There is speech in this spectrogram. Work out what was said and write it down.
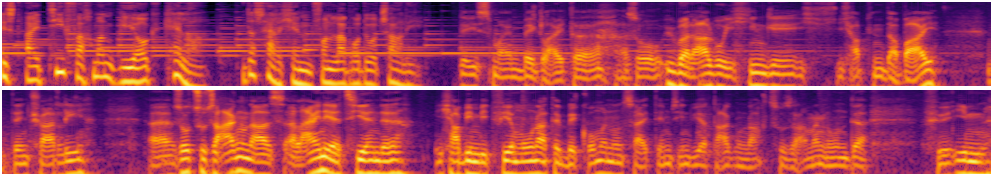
ist IT-Fachmann Georg Keller, das Herrchen von Labrador Charlie. Der ist mein Begleiter. Also überall, wo ich hingehe, ich, ich habe ihn dabei, den Charlie. Äh, sozusagen als Alleinerziehender. Ich habe ihn mit vier Monaten bekommen und seitdem sind wir Tag und Nacht zusammen. Und äh, für ihn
